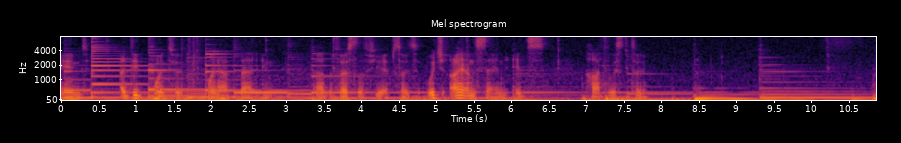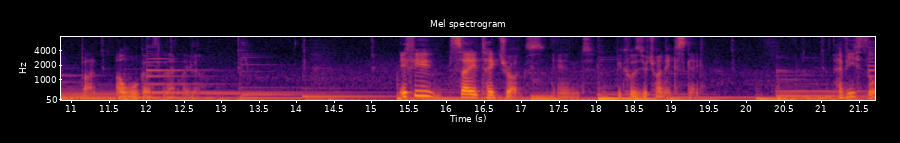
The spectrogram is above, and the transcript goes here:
And I did point to point out that in uh, the first of the few episodes, which I understand it's hard to listen to, I will go through that later. If you say take drugs and because you're trying to escape, have you thought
